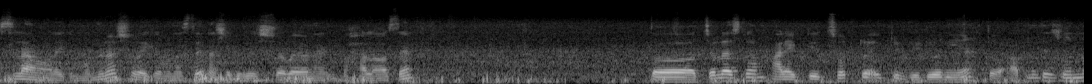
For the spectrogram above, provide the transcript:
আসসালামু আলাইকুম বন্ধুরা, সবাই কেমন আছেন? আশা করি সবাই অনেক ভালো আছেন। তো চলে আসলাম আরেকটি ছোট্ট একটি ভিডিও নিয়ে। তো আপনাদের জন্য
